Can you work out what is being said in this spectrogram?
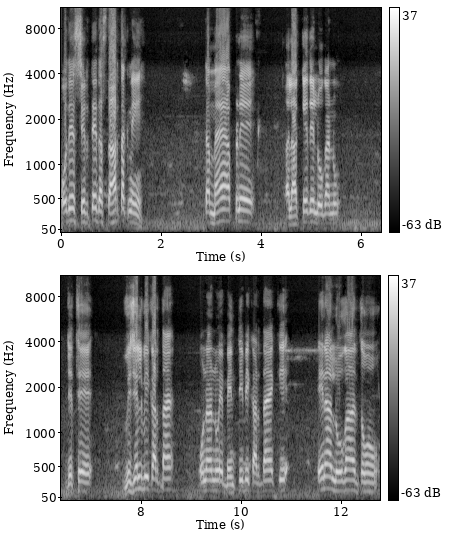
ਉਹਦੇ ਸਿਰ ਤੇ ਦਸਤਾਰ ਤੱਕ ਨਹੀਂ ਤਾਂ ਮੈਂ ਆਪਣੇ ਇਲਾਕੇ ਦੇ ਲੋਕਾਂ ਨੂੰ ਜਿੱਥੇ ਵਿਜਿਲ ਵੀ ਕਰਦਾ ਹੈ ਉਹਨਾਂ ਨੂੰ ਇਹ ਬੇਨਤੀ ਵੀ ਕਰਦਾ ਹੈ ਕਿ ਇਹਨਾਂ ਲੋਕਾਂ ਤੋਂ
